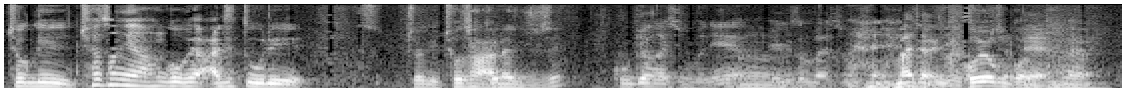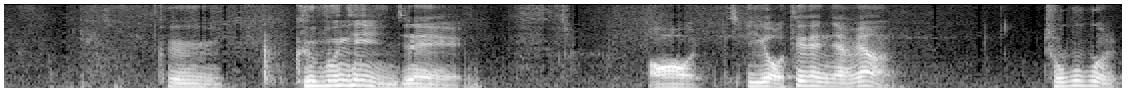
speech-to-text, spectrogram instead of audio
저기 최성애 한거 왜 아직도 우리 수- 저기 조사 안 해주지? 구경하신 분이에요. 여기서 말씀하신 맞아요. 고용권. 네. 네. 그 그분이 이제 어 이게 어떻게 됐냐면 조국을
